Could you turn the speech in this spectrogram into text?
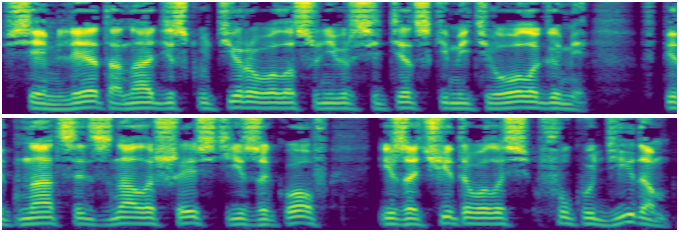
В семь лет она дискутировала с университетскими теологами, в пятнадцать знала шесть языков и зачитывалась Фукудидом,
